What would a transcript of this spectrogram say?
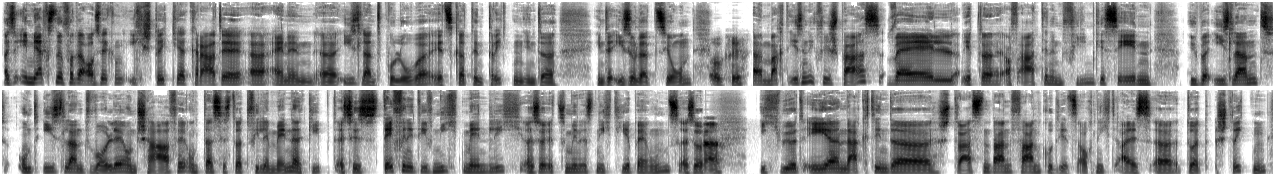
Also ich merke es nur von der Auswirkung, ich stricke ja gerade äh, einen äh, Island-Pullover, jetzt gerade den dritten in der, in der Isolation. Okay. Äh, macht irrsinnig viel Spaß, weil ich habe da auf Arte einen Film gesehen über Island und Island-Wolle und Schafe und dass es dort viele Männer gibt. Es ist definitiv nicht männlich, also zumindest nicht hier bei uns. Also ja. ich würde eher nackt in der Straßenbahn fahren, gut, jetzt auch nicht als äh, dort stricken,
